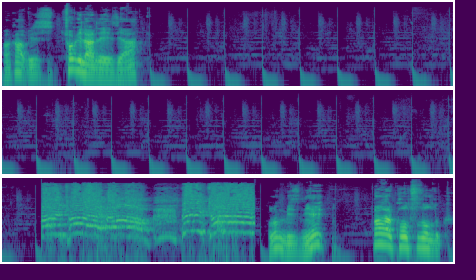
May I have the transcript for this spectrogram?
Kanka biz çok ilerideyiz ya. Oğlum biz niye bu kadar kolsuz olduk?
